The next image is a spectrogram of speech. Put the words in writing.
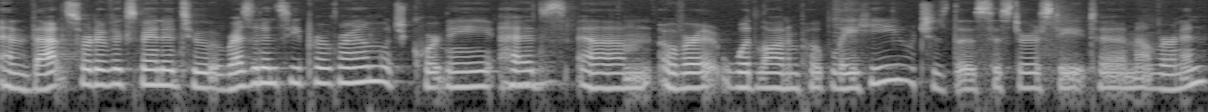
and that sort of expanded to a residency program, which Courtney heads um, over at Woodlawn and Pope-Leighey, which is the sister estate to Mount Vernon.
